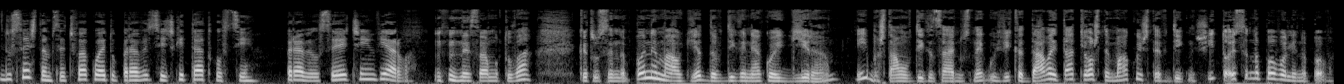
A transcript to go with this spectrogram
Досещам се това, което правят всички татковци. Правил се е, че им вярва. Не само това. Като се напъне малкият да вдига някоя гира, и баща му вдига заедно с него и вика, давай тати още малко и ще вдигнеш. И той се напъва ли напъва.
